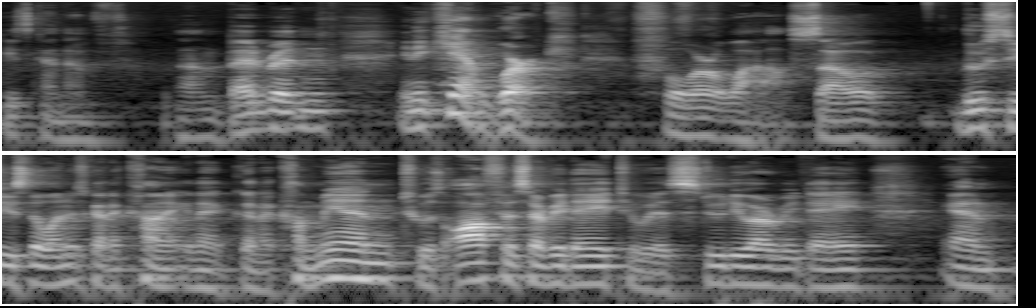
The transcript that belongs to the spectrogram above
He's kind of um, bedridden, and he can't work for a while. So Lucy's the one who's going to kind going to come in to his office every day, to his studio every day, and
